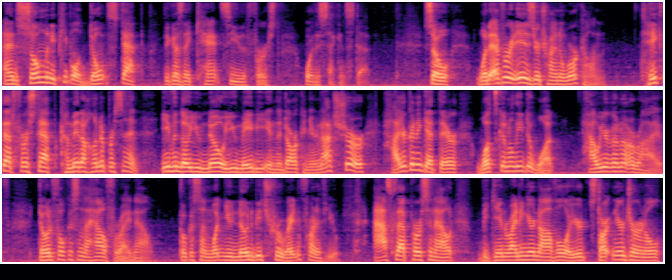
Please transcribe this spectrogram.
And so many people don't step because they can't see the first or the second step. So, whatever it is you're trying to work on, take that first step, commit 100%, even though you know you may be in the dark and you're not sure how you're going to get there, what's going to lead to what, how you're going to arrive. Don't focus on the how for right now. Focus on what you know to be true right in front of you. Ask that person out, begin writing your novel or you're starting your journal,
